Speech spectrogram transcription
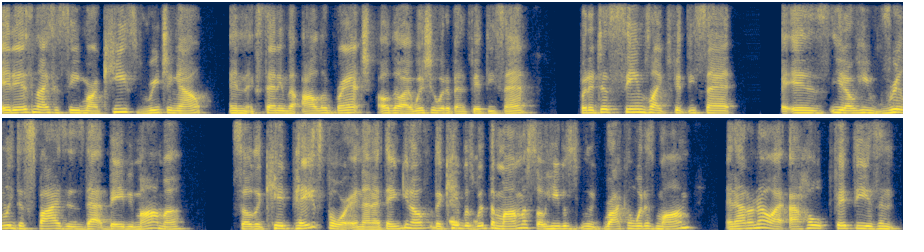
it is nice to see Marquise reaching out and extending the olive branch, although I wish it would have been 50 Cent. But it just seems like 50 Cent is, you know, he really despises that baby mama so the kid pays for it. And then I think, you know, the kid was with the mama, so he was rocking with his mom. And I don't know, I, I hope 50 isn't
